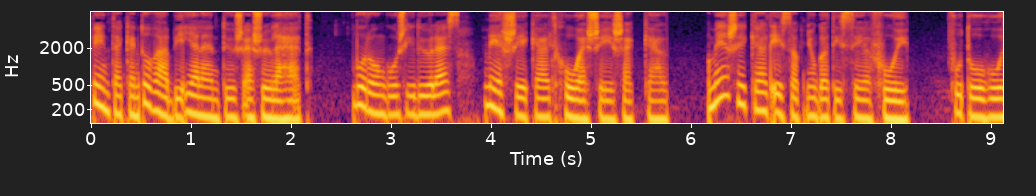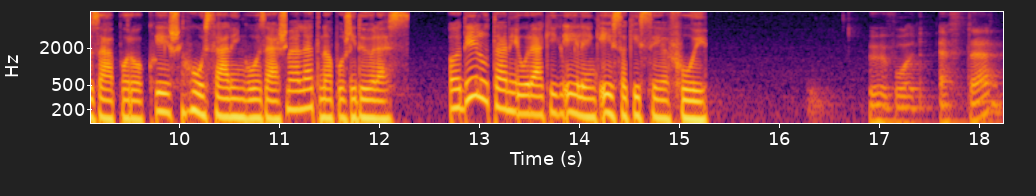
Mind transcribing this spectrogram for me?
Pénteken további jelentős eső lehet. Borongós idő lesz, mérsékelt hóesésekkel. A mérsékelt északnyugati szél fúj. Futó hózáporok és hószálingózás mellett napos idő lesz. A délutáni órákig élénk északi szél fúj ő volt Eszter.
